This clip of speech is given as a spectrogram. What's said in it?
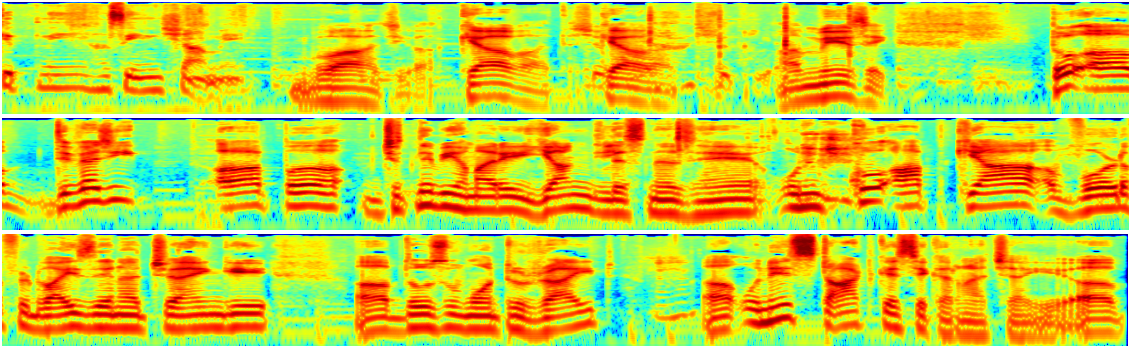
कितनी हसीन शामें। वाह जी वाह क्या बात है क्या बात है। अमेजिंग तो दिव्या जी आप जितने भी हमारे यंग लिसनर्स हैं उनको आप क्या वर्ड ऑफ़ एडवाइस देना चाहेंगे दोज वांट टू राइट उन्हें स्टार्ट कैसे करना चाहिए? अ,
